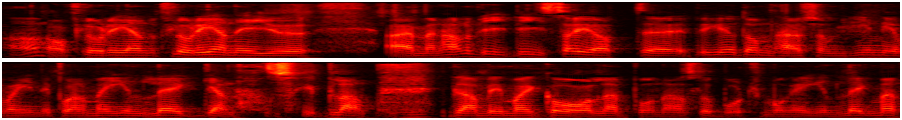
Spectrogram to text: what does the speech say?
ja. ja Florén, Florén är ju, nej, men han visar ju att eh, det är de här som Jimmy var inne på, de här inläggen. Alltså ibland, ibland blir man galen på när han slår bort så många inlägg. Men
